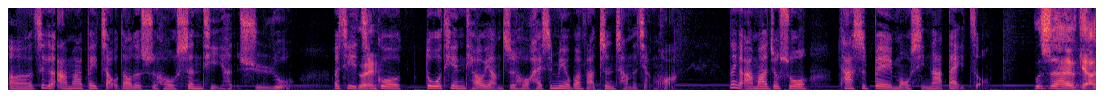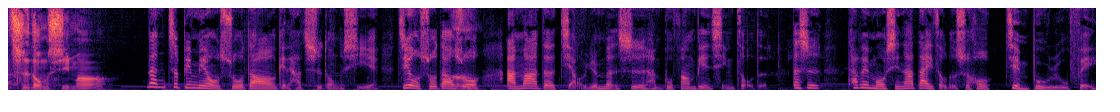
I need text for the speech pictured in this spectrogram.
呃，这个阿妈被找到的时候身体很虚弱，而且经过多天调养之后，还是没有办法正常的讲话。那个阿妈就说，她是被魔神仔带走。不是还有给他吃东西吗？那这边没有说到给他吃东西耶，只有说到说、嗯、阿妈的脚原本是很不方便行走的，但是他被摩西娜带走的时候健步如飞，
